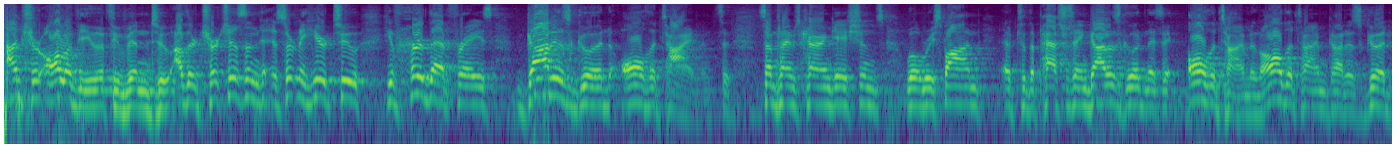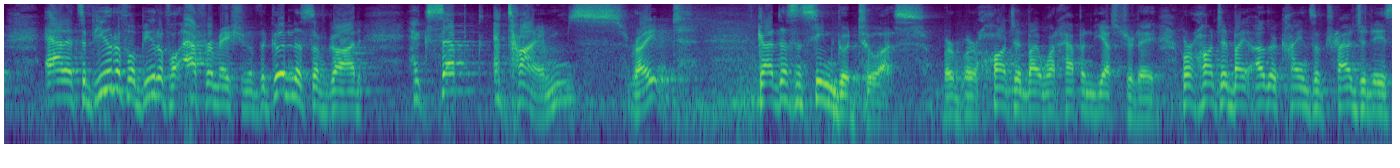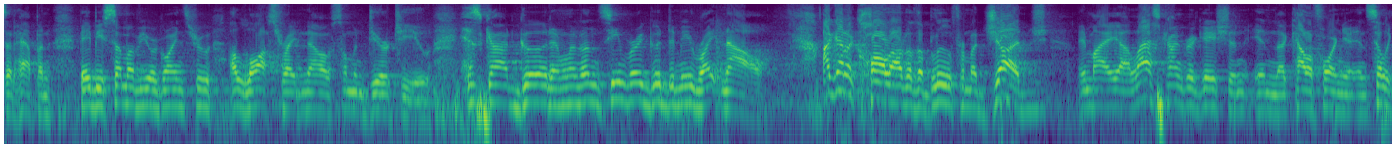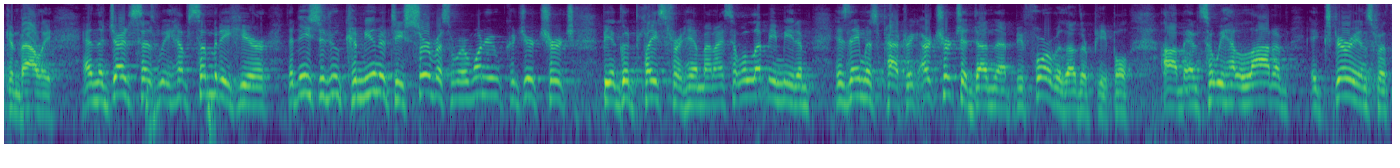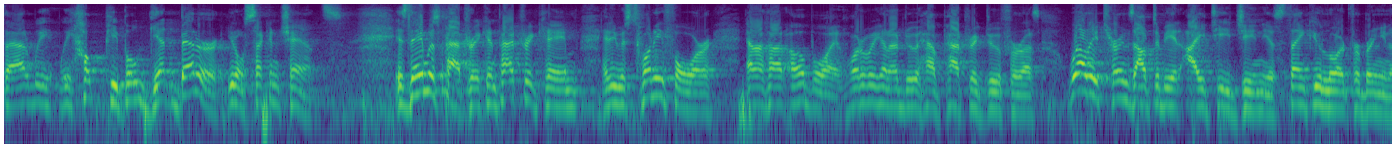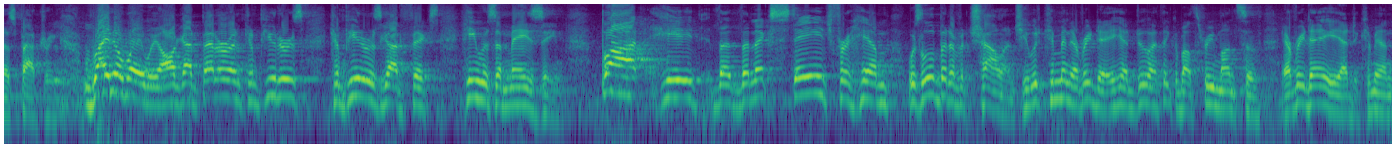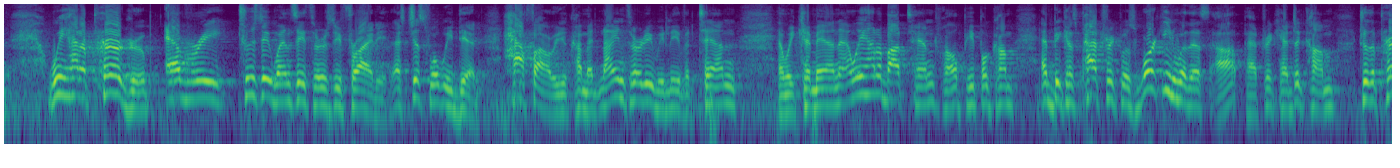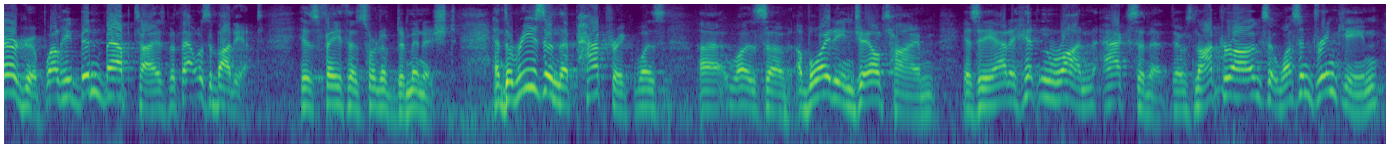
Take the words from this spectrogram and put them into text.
I'm sure all of you, if you've been to other churches, and certainly here too, you've heard that phrase, God is good all the time. And so sometimes congregations will respond uh, to the pastor saying, God is good, and they say, all the time, and all the time, God is good. And it's a beautiful, beautiful affirmation of the goodness of God, except at times, right? God doesn't seem good to us. We're, we're, haunted by what happened yesterday. We're haunted by other kinds of tragedies that happen. Maybe some of you are going through a loss right now of someone dear to you. Is God good? And it doesn't seem very good to me right now. I got a call out of the blue from a judge in my uh, last congregation in uh, California, in Silicon Valley. And the judge says, We have somebody here that needs to do community service, and we're wondering, could your church be a good place for him? And I said, Well, let me meet him. His name is Patrick. Our church had done that before with other people. Um, and so we had a lot of experience with that. We, we help people get better, you know, second chance. His name was Patrick, and Patrick came, and he was 24, and I thought, oh boy, what are we going to do? Have Patrick do for us? Well, he turns out to be an IT genius. Thank you, Lord, for bringing us Patrick. Right away, we all got better on computers. Computers got fixed. He was amazing. But he, the, the next stage for him was a little bit of a challenge. He would come in every day. He had to do, I think, about three months of every day he had to come in. We had a prayer group every Tuesday, Wednesday, Thursday, Friday. That's just what we did. Half hour. You come at 9.30, we leave at 10, and we come in. And we had about 10, 12 people come. And because Patrick was working with us, ah, Patrick had to come to the prayer group. Well, he'd been baptized, but that was about it. His faith had sort of diminished. And the reason that Patrick was, uh, was uh, avoiding avoiding jail time is he had a hit and run accident. It was not drugs, it wasn't drinking.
